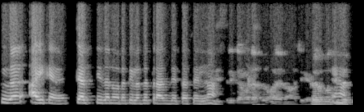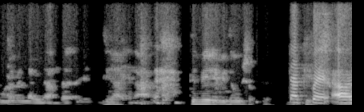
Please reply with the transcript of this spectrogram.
तुझा ऐक आहे ना त्यात तिचा नवरा तिला जर त्रास देत असेल ना. तर मग तिथे बोलायला लागलेला अंदाज आहे, जे आहे ना ते मी विधवू शकतो. त्यात नक्की. पे- अं,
